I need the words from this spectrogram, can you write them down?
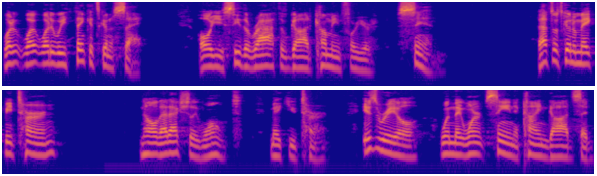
What, what, what do we think it's going to say? Oh, you see the wrath of God coming for your sin. That's what's going to make me turn. No, that actually won't make you turn. Israel, when they weren't seeing a kind God, said,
